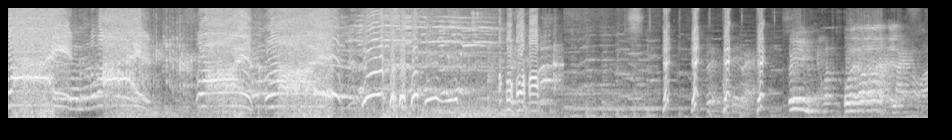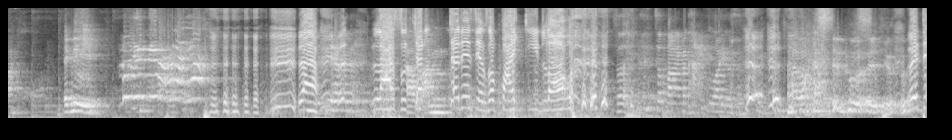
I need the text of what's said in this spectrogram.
ว้ายว้ายว้ายเฮ้ยเฮ้ยเฮ้ยวิ่งโอ้ยเฮ้ยเฮ้ยอะไรเปล่าวะเอ็กดี ล่าล่าสุดฉันฉันได้เสียงสปายกรีดร้อง สสบายมันหายตัวอยู่อะไรวะดูเลยอยู่เฮ้ยเด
